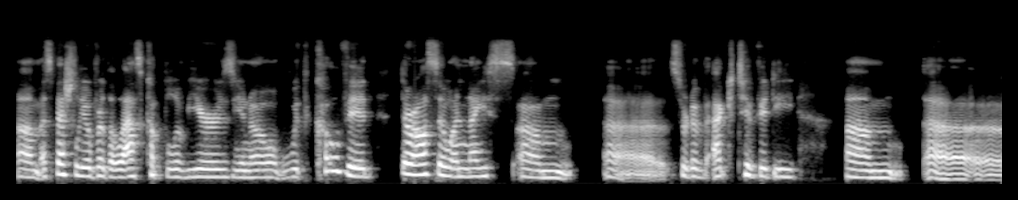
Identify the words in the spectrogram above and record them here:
um, especially over the last couple of years, you know, with COVID, they're also a nice um, uh, sort of activity um, uh,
